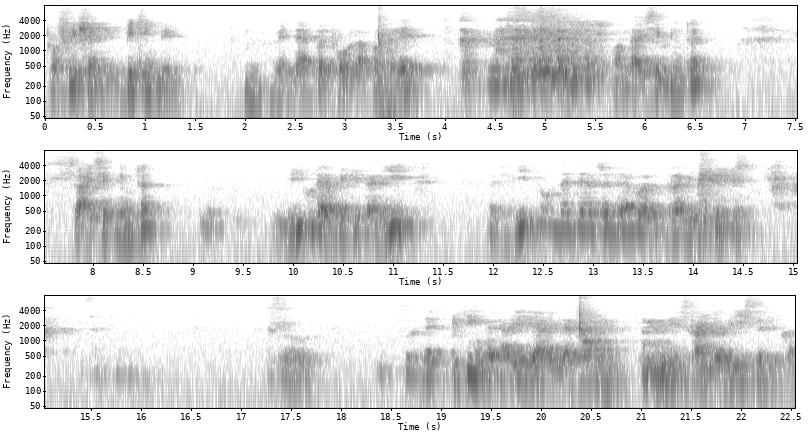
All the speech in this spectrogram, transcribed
proficient in picking them. Mm. When the apple falls up on the head, on the Isaac Newton. So Isaac Newton, we would have picked it and eat, but he thought that there should have a gravity. so, so that picking that idea in that moment is kind of aesthetical,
